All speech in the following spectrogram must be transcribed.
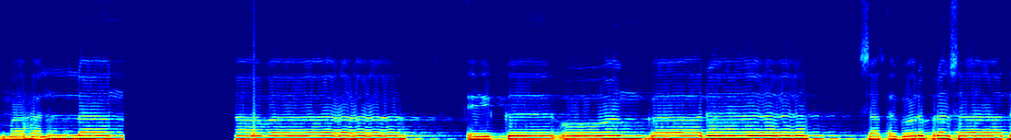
ਮਹੱਲਾ ਨਵ ਓੰਕਾਰ ਸਤਿਗੁਰ ਪ੍ਰਸਾਦ।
